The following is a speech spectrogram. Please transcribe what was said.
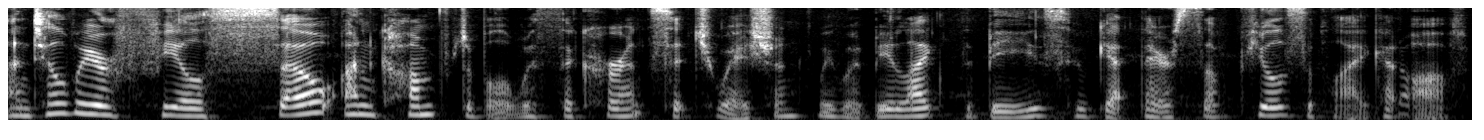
until we feel so uncomfortable with the current situation. We would be like the bees who get their fuel supply cut off.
